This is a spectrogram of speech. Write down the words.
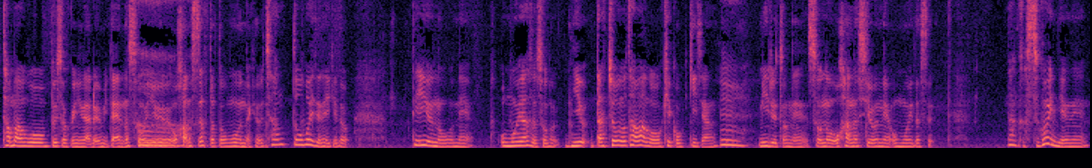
卵不足になるみたいなそういうお話だったと思うんだけどちゃんと覚えてないけどっていうのをね思い出すそのにダチョウの卵結構大きいじゃん。うん。見るとねそのお話をね思い出す。なんかすごいんだよね。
